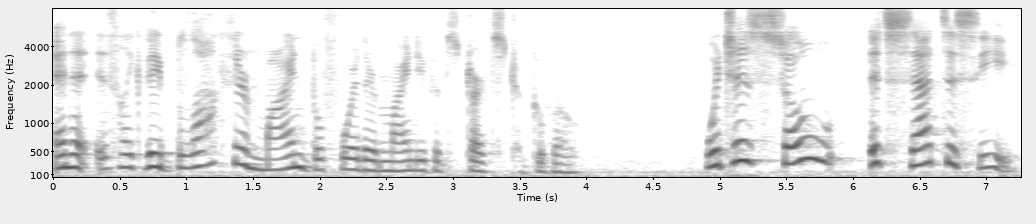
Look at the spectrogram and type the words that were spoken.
and it, it's like they block their mind before their mind even starts to grow which is so it's sad to see.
